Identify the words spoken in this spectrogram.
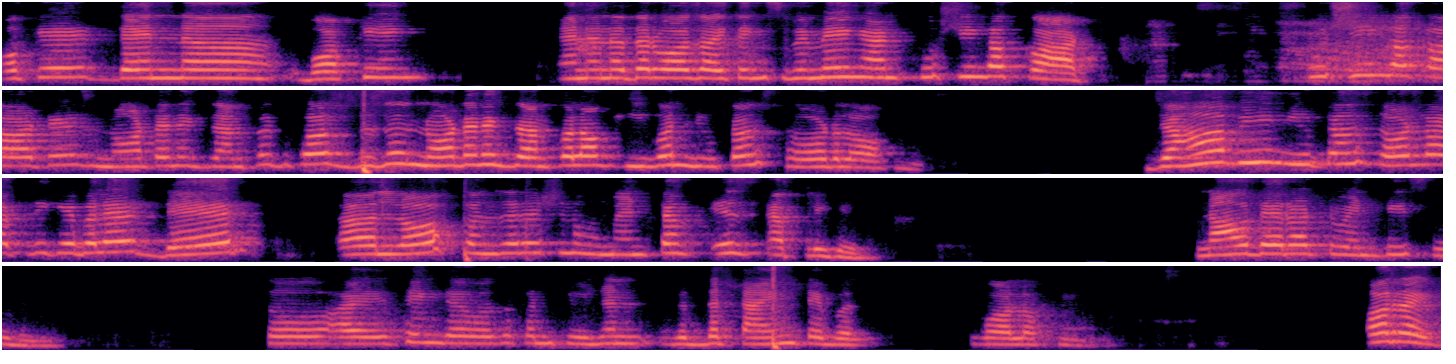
okay then uh, walking and another was I think swimming and pushing a cart. Pushing a cart is not an example because this is not an example of even Newton's third law of motion. जहां भी न्यूटन थर्ड लॉ एप्लीकेबल है there law of conservation of momentum is applicable now there are 20 students so i think there was a confusion with the timetable to all of you all right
